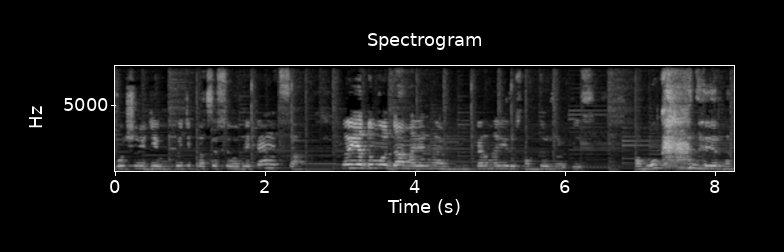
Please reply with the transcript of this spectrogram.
больше людей в эти процессы вовлекается. Ну, я думаю, да, наверное, коронавирус нам тоже здесь помог, наверное,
